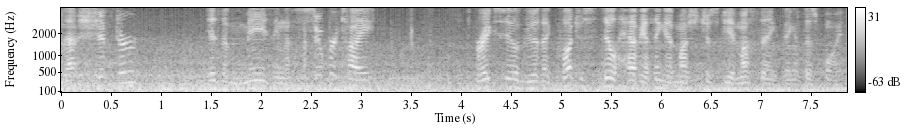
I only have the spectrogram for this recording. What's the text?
that shifter is amazing. That's super tight. Brakes feel good. That clutch is still heavy. I think it must just be a Mustang thing at this point.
